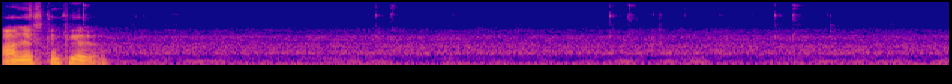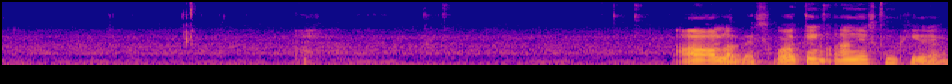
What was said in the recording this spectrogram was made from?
on this computer. All of us working on this computer.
